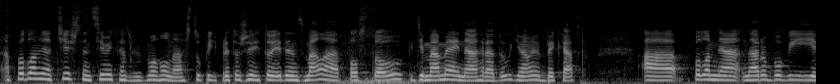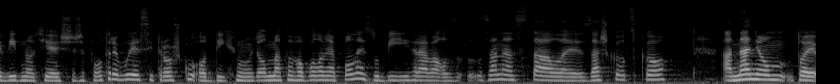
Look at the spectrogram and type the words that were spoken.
A, a podľa mňa tiež ten Cimikas by mohol nastúpiť, pretože je to jeden z malá postov, kde máme aj náhradu, kde máme backup. A podľa mňa na Robovi je vidno tiež, že potrebuje si trošku oddychnúť. On má toho podľa mňa plné zuby, hrával za nás stále, za Škótsko a na ňom, to je,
